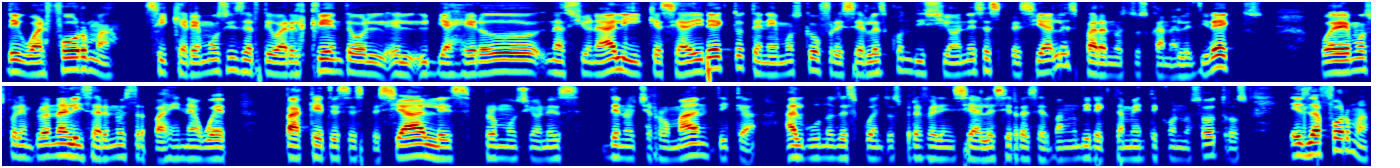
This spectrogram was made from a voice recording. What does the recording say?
De igual forma, si queremos incentivar el cliente o el, el, viajero nacional y que sea directo, tenemos que ofrecerles condiciones especiales para nuestros canales directos. Podemos, por ejemplo, analizar en nuestra página web paquetes especiales, promociones de noche romántica, algunos descuentos preferenciales si reservan directamente con nosotros. Es la forma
